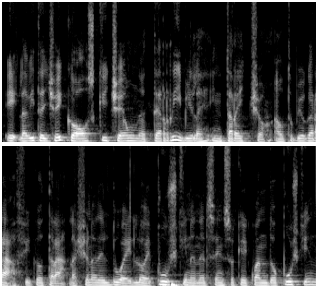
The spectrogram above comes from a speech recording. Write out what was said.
e la vita di Tchaikovsky, c'è un terribile intreccio autobiografico tra la scena del duello e Pushkin, nel senso che quando Pushkin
